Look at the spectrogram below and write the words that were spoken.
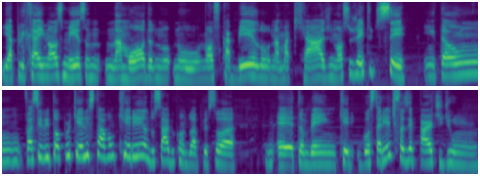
e aplicar em nós mesmos, na moda, no, no nosso cabelo, na maquiagem, nosso jeito de ser. Então, facilitou porque eles estavam querendo, sabe? Quando a pessoa é, também quer, gostaria de fazer parte de um,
